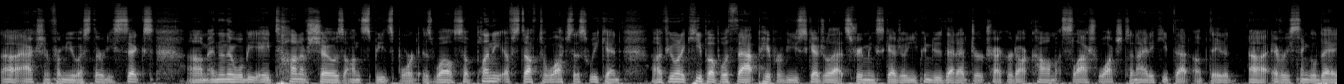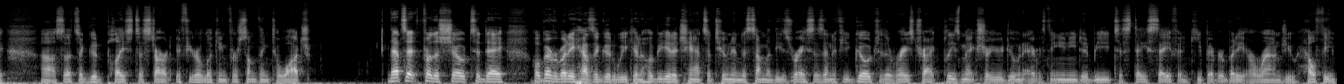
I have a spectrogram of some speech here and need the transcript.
uh, action from US 36, um, and then there will be a ton of shows on Speed Sport as well. So plenty of stuff to watch this weekend. Uh, if you want to keep up with that pay-per-view schedule, that streaming schedule, you can do that at dirttracker.com/watch watch tonight to keep that updated uh, every single day. Uh, so that's a good place to start if you're looking for something to watch. That's it for the show today. Hope everybody has a good weekend. Hope you get a chance to tune into some of these races. And if you go to the racetrack, please make sure you're doing everything you need to be to stay safe and keep everybody around you healthy.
